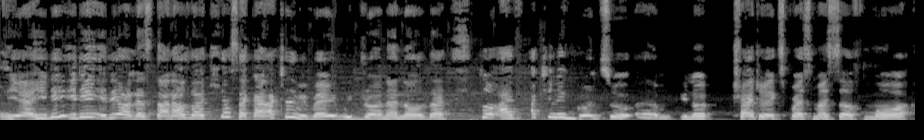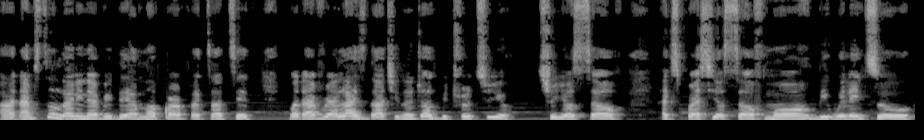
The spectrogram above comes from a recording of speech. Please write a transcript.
yeah, he didn't, he didn't, he didn't understand. I was like, yes, I can actually be very withdrawn and all that. So I've actually grown to, um, you know, try to express myself more and I'm still learning every day. I'm not perfect at it, but I've realized that, you know, just be true to you, to yourself, express yourself more, be willing to,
